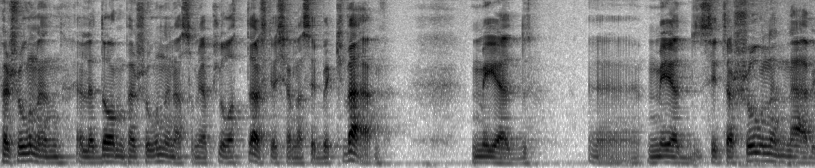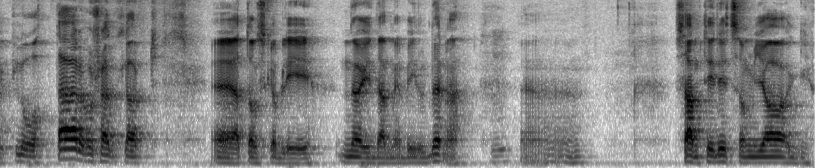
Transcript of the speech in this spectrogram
personen, eller de personerna som jag plåtar ska känna sig bekväm med eh, med situationen när vi plåtar och självklart eh, att de ska bli nöjda med bilderna. Eh, samtidigt som jag,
